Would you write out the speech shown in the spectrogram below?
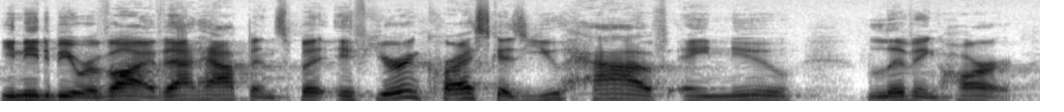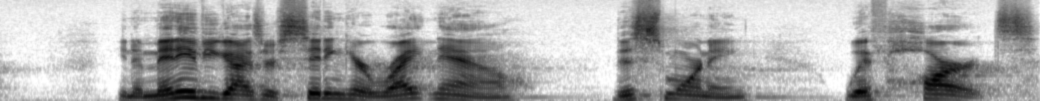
You need to be revived. That happens. But if you're in Christ, guys, you have a new living heart. You know, many of you guys are sitting here right now, this morning, with hearts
